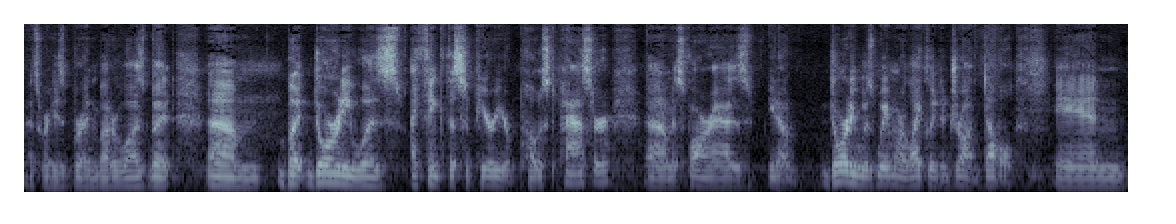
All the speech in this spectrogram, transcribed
that's where his bread and butter was. But, um, but Daugherty was, I think, the superior post passer um, as far as you know Daugherty was way more likely to draw a double, and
